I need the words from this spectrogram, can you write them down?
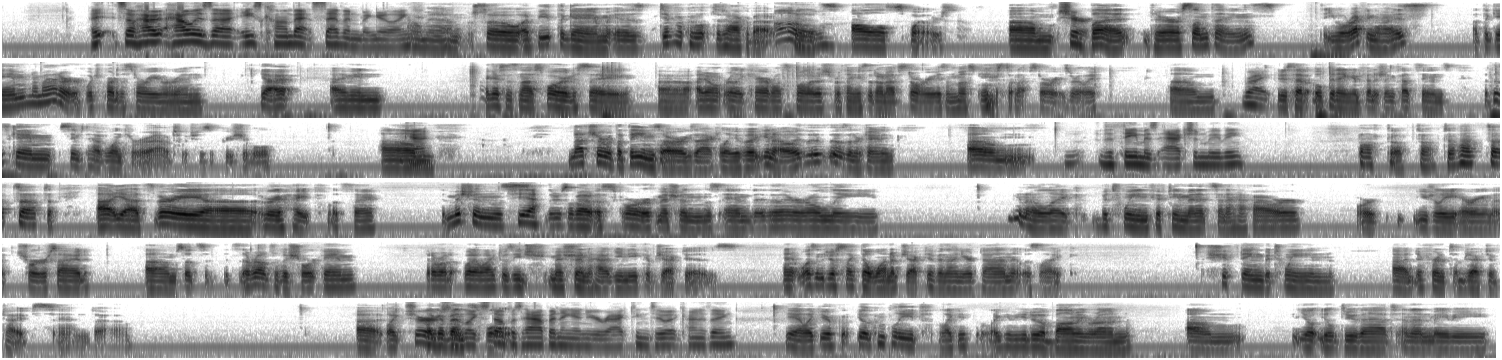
so how how is uh, Ace Combat Seven been going? Oh man, so I beat the game. It is difficult to talk about. Oh, it's all spoilers. Um, sure, but there are some things that you will recognize at the game, no matter which part of the story you're in. Yeah, I, I mean, I guess it's not a spoiler to say uh, I don't really care about spoilers for things that don't have stories, and most games don't have stories really. Um, right. You just have opening and finishing cutscenes. But this game seems to have one throughout, which is appreciable. Um, okay. Not sure what the themes are exactly, but you know, it, it was entertaining. Um, the theme is action movie. Uh, yeah, it's very, uh, very hype. Let's say the missions. Yeah. There's about a score of missions, and they're only, you know, like between 15 minutes and a half hour or usually erring on the shorter side. Um, so it's it's a relatively short game. But what I liked was each mission had unique objectives, and it wasn't just like the one objective and then you're done. It was like shifting between uh, different objective types and uh, uh, like Sure, like so like will- stuff is happening and you're reacting to it, kind of thing. Yeah, like you you'll complete like if like if you do a bombing run, um, you'll you'll do that, and then maybe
